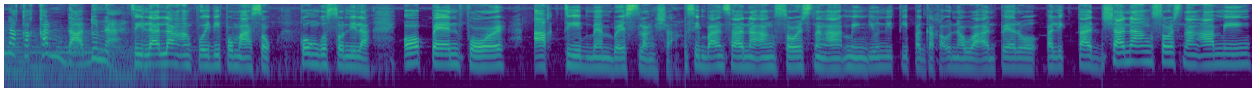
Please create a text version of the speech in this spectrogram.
nakakandado na. Sila lang ang pwede pumasok kung gusto nila. Open for active members lang siya. Ang Simbahan sana ang source ng aming unity, pagkakaunawaan, pero baliktad. Siya na ang source ng aming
